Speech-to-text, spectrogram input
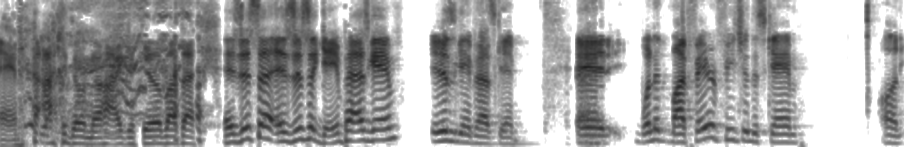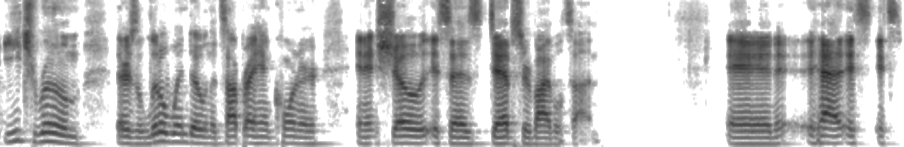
And Yeah. I don't know how I can feel about that. Is this a is this a Game Pass game? It is a Game Pass game, and one of my favorite feature of this game. On each room, there's a little window in the top right hand corner, and it shows it says "Dev Survival Time," and it has it's it's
